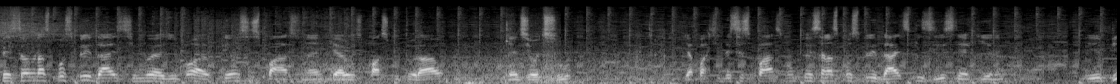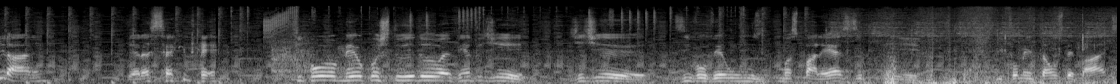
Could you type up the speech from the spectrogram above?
pensando nas possibilidades. Tipo, a gente, tem esse espaço, né, que era o espaço cultural 508 Sul e a partir desse espaço vamos pensar nas possibilidades que existem aqui, né? E pirar, né? Que era essa a ideia. Ficou meio constituído o evento de a gente desenvolver uns, umas palestras e, e, fomentar uns debates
